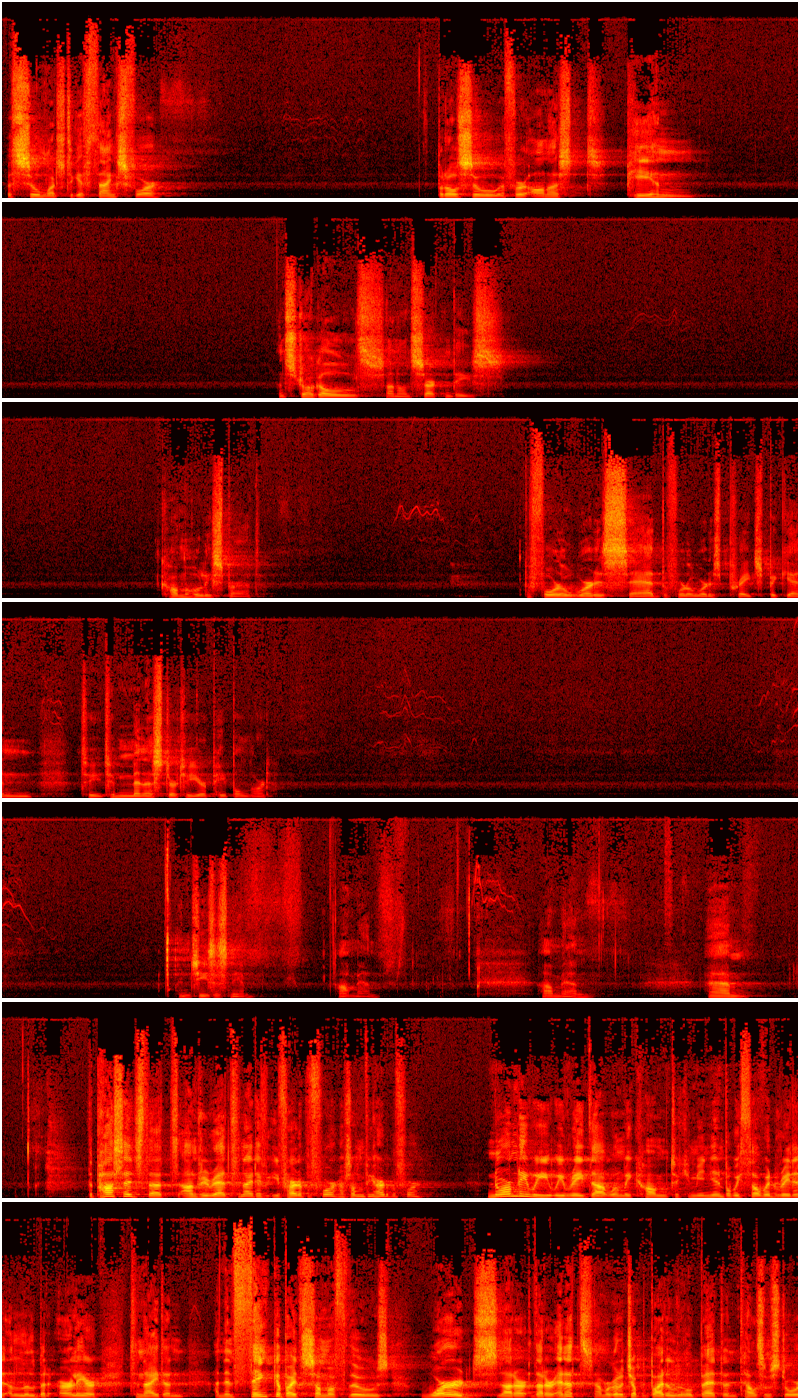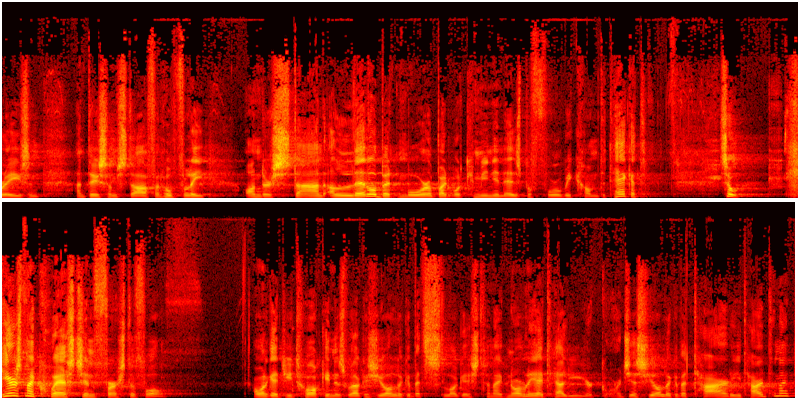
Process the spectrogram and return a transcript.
with so much to give thanks for, but also, if we're honest, pain and struggles and uncertainties. Come, Holy Spirit. Before a word is said, before a word is preached, begin to, to minister to your people, Lord. In Jesus' name, Amen. Amen. Um, the passage that Andrew read tonight, have, you've heard it before? Have some of you heard it before? Normally, we, we read that when we come to communion, but we thought we'd read it a little bit earlier tonight and, and then think about some of those words that are, that are in it. And we're going to jump about a little bit and tell some stories and, and do some stuff and hopefully understand a little bit more about what communion is before we come to take it. So, here's my question, first of all. I want to get you talking as well because you all look a bit sluggish tonight. Normally, I tell you you're gorgeous. You all look a bit tired. Are you tired tonight?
